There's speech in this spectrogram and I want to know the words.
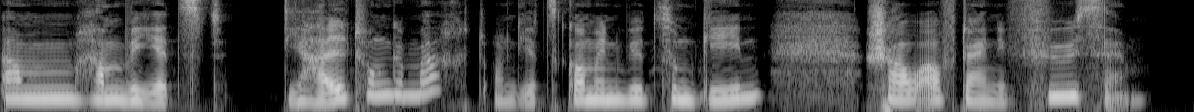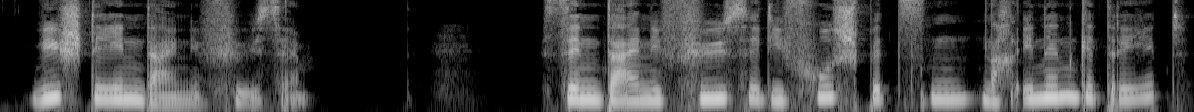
ähm, haben wir jetzt die Haltung gemacht und jetzt kommen wir zum Gehen. Schau auf deine Füße. Wie stehen deine Füße? Sind deine Füße die Fußspitzen nach innen gedreht?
